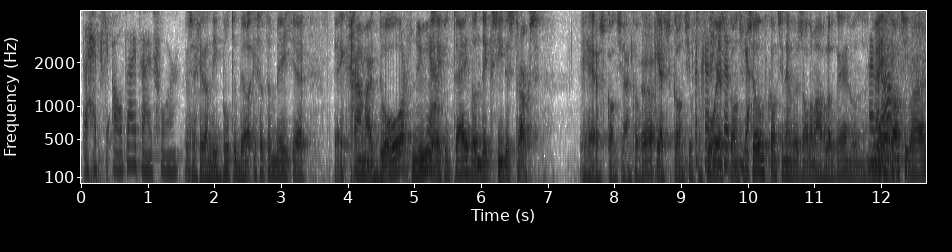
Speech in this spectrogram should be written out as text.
daar heb je altijd tijd voor. Zeg je dan die bottenbel, is dat een beetje... ik ga maar door nu, Ja. even op tijd, want ik zie er straks de herfstvakantie aankomen, of de Ja. kerstvakantie, of Dan de krijg je voorjaarsvakantie, dat- de ja. zomervakantie hebben we ze allemaal geloof ik, hè? En dan meivakantie. Maar-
